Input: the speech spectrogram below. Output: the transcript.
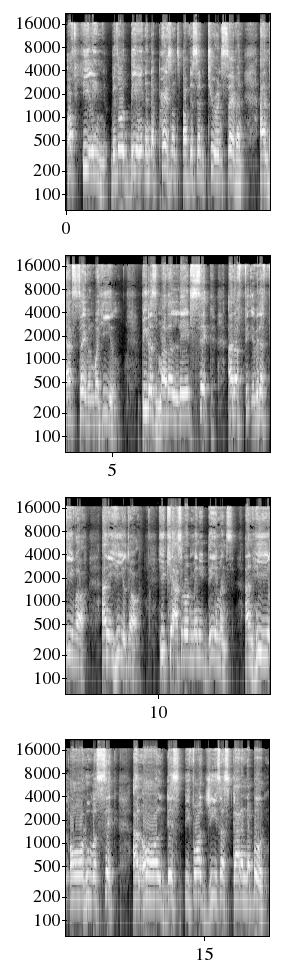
of healing without being in the presence of the centurion servant, and that servant was healed. Peter's mother laid sick and a fe- with a fever, and he healed her. He cast out many demons and healed all who were sick, and all this before Jesus got in the boat.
